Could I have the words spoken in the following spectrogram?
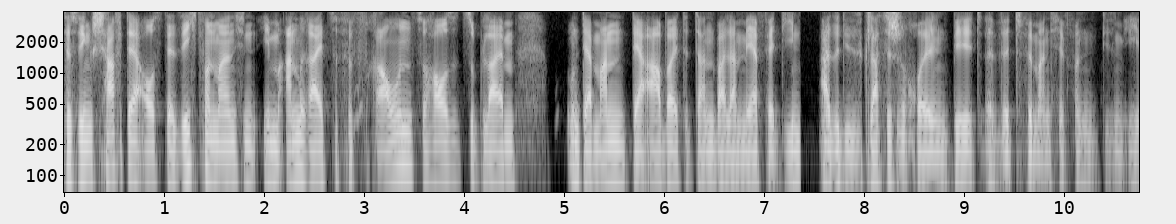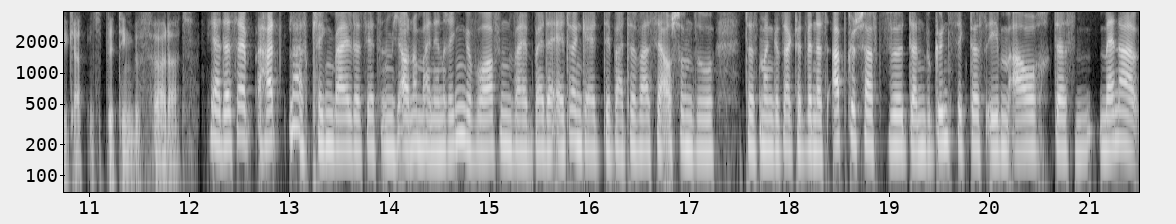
Deswegen schafft er aus der Sicht von manchen eben Anreize für Frauen zu Hause zu bleiben und der Mann, der arbeitet dann, weil er mehr verdient. Also dieses klassische Rollenbild äh, wird für manche von diesem Ehegattensplitting befördert. Ja, deshalb hat Lars Klingbeil das jetzt nämlich auch nochmal in den Ring geworfen, weil bei der Elterngelddebatte war es ja auch schon so, dass man gesagt hat, wenn das abgeschafft wird, dann begünstigt das eben auch, dass Männer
